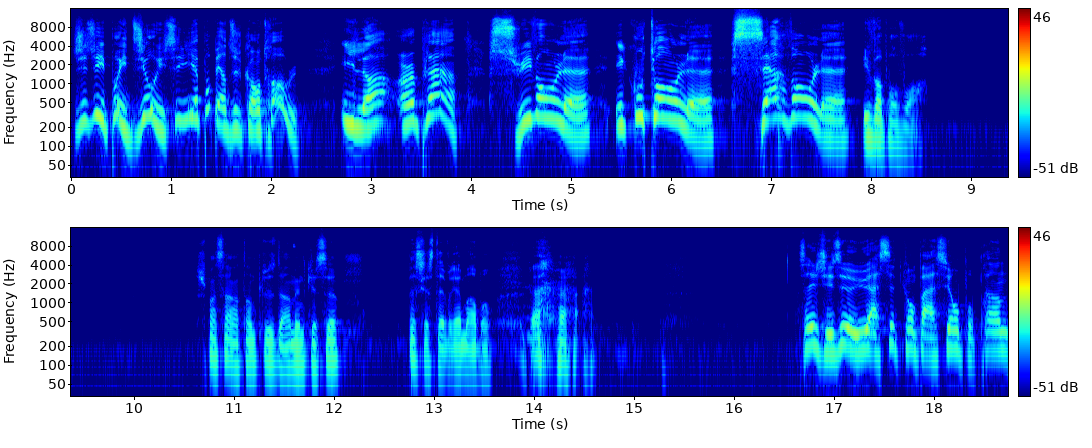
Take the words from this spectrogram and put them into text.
Jésus n'est pas idiot, il n'a pas perdu le contrôle. Il a un plan. Suivons-le, écoutons-le, servons-le, il va pourvoir. Je pensais entendre plus d'amen que ça, parce que c'était vraiment bon. Jésus a eu assez de compassion pour prendre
